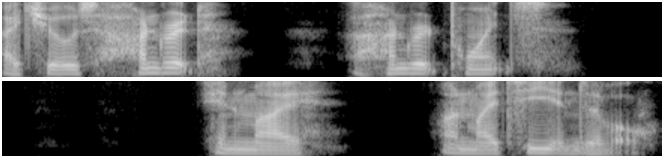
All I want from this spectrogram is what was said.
I chose 100, 100 points in my on my t interval.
